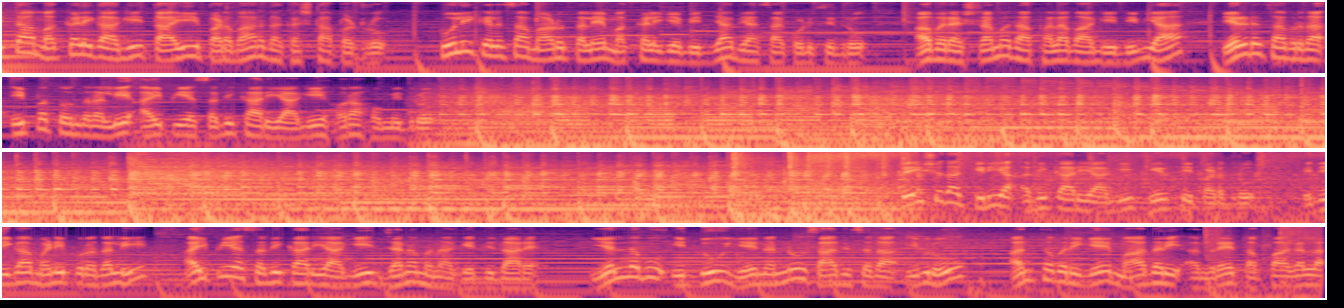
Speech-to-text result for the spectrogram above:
ಇತ್ತ ಮಕ್ಕಳಿಗಾಗಿ ತಾಯಿ ಪಡಬಾರದ ಕಷ್ಟಪಟ್ರು. ಕೂಲಿ ಕೆಲಸ ಮಾಡುತ್ತಲೇ ಮಕ್ಕಳಿಗೆ ವಿದ್ಯಾಭ್ಯಾಸ ಕೊಡಿಸಿದ್ರು. ಅವರ ಶ್ರಮದ ಫಲವಾಗಿ ದಿವ್ಯಾ ಎರಡು ಸಾವಿರದ ಇಪ್ಪತ್ತೊಂದರಲ್ಲಿ ಐಪಿಎಸ್ ಅಧಿಕಾರಿಯಾಗಿ ಹೊರಹೊಮ್ಮಿದ್ರು. ದೇಶದ ಕಿರಿಯ ಅಧಿಕಾರಿಯಾಗಿ ಕೀರ್ತಿ ಪಡೆದ್ರು. ಇದೀಗ ಮಣಿಪುರದಲ್ಲಿ ಐಪಿಎಸ್ ಅಧಿಕಾರಿಯಾಗಿ ಜನಮನ ಗೆದ್ದಿದ್ದಾರೆ. ಎಲ್ಲವೂ ಇದ್ದು ಏನನ್ನೂ ಸಾಧಿಸದ ಇವರು ಅಂಥವರಿಗೆ ಮಾದರಿ ಅಂದ್ರೆ ತಪ್ಪಾಗಲ್ಲ.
